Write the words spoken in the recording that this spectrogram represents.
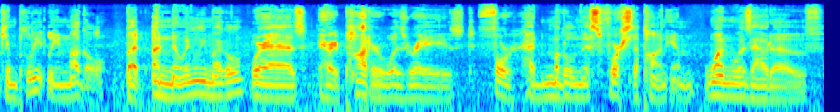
completely muggle, but unknowingly muggle, whereas Harry Potter was raised for had muggleness forced upon him. One was out of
